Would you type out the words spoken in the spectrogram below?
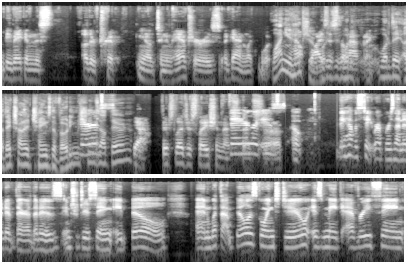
be making this other trip you know to New Hampshire is again like what, why New Hampshire? Why is this still what, happening? What are they? Are they trying to change the voting machines there's, out there? Yeah, there's legislation that's there that's, is, uh, oh they have a state representative there that is introducing a bill. And what that bill is going to do is make everything,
